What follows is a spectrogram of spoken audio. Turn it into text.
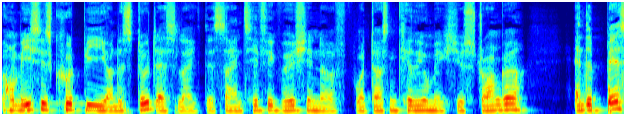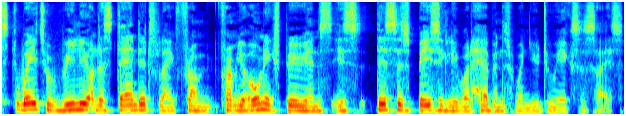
hormesis could be understood as like the scientific version of what doesn't kill you makes you stronger. And the best way to really understand it, like from from your own experience, is this is basically what happens when you do exercise.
